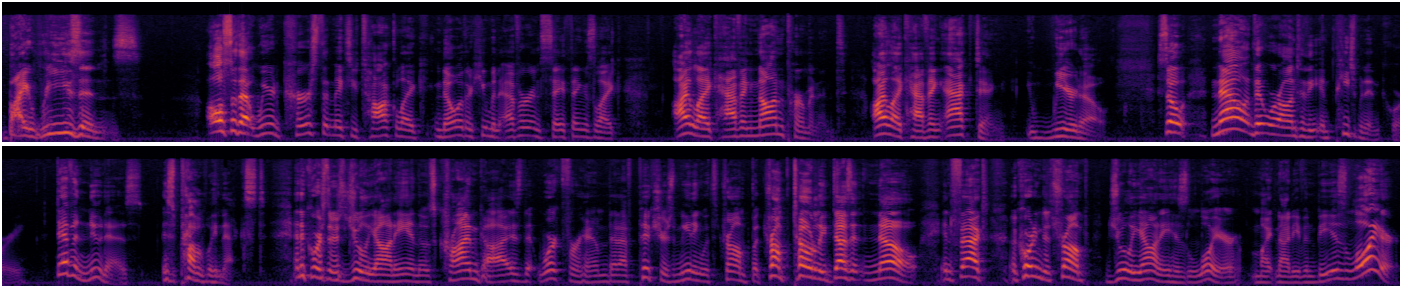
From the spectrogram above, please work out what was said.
by reasons. Also, that weird curse that makes you talk like no other human ever and say things like, I like having non permanent. I like having acting. You weirdo. So now that we're on to the impeachment inquiry, Devin Nunes is probably next. And of course, there's Giuliani and those crime guys that work for him that have pictures meeting with Trump, but Trump totally doesn't know. In fact, according to Trump, Giuliani, his lawyer, might not even be his lawyer.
